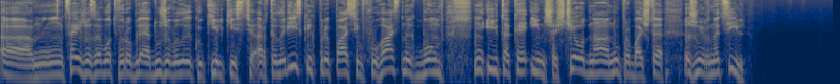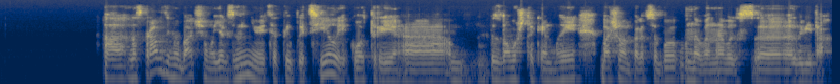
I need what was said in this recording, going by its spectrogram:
Е, Цей же завод виробляє дуже велику кількість артилерійських припасів, фугасних бомб і таке інше. Ще одна, ну пробачте, жирна ціль. А насправді ми бачимо, як змінюються типи цілей, котрі е, знову ж таки ми бачимо перед собою у новиневих е, звітах.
